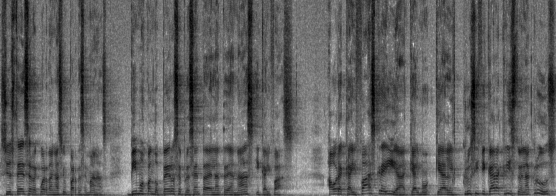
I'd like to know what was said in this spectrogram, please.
Si ustedes se recuerdan, hace un par de semanas, vimos cuando Pedro se presenta delante de Anás y Caifás. Ahora, Caifás creía que al, que al crucificar a Cristo en la cruz,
